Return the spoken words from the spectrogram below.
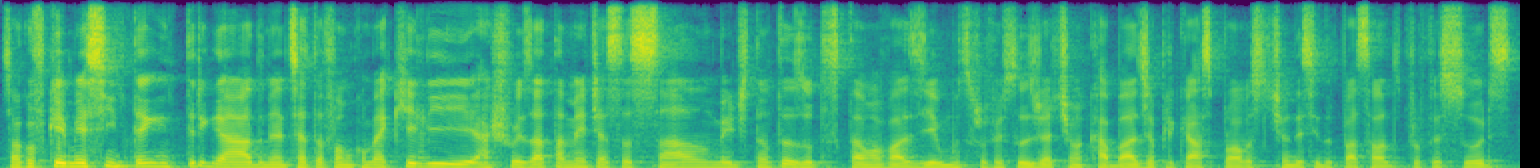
Só que eu fiquei meio assim intrigado, né, de certa forma, como é que ele achou exatamente essa sala no meio de tantas outras que estavam vazias, muitos professores já tinham acabado de aplicar as provas, tinham descido para a sala dos professores.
